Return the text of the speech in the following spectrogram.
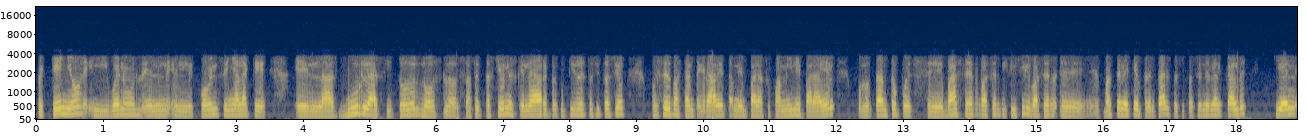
pequeño y, bueno, el, el joven señala que eh, las burlas y todas las afectaciones que le ha repercutido esta situación, pues es bastante grave también para su familia y para él. Por lo tanto, pues eh, va a ser va a ser difícil, va a ser eh, va a tener que enfrentar esta situación el alcalde, quien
